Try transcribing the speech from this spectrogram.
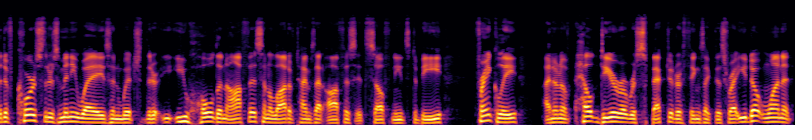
that of course there's many ways in which there, you hold an office and a lot of times that office itself needs to be frankly I don't know, if held dear or respected or things like this, right? You don't want it.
